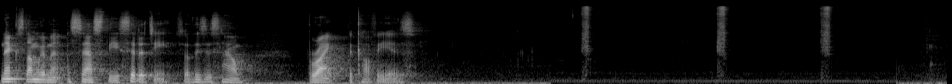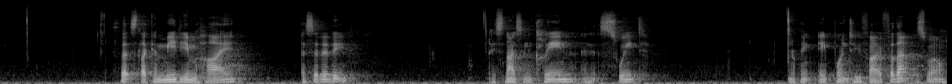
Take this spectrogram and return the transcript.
Next, I'm gonna assess the acidity. So this is how bright the coffee is. That's like a medium high acidity. It's nice and clean and it's sweet. I think 8.25 for that as well.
